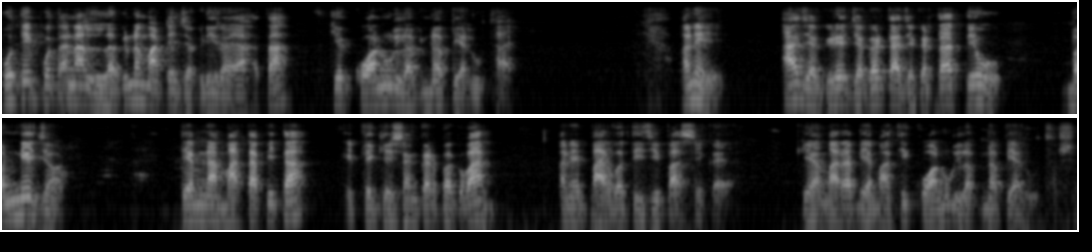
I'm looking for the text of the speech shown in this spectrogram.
પોતે પોતાના લગ્ન માટે ઝઘડી રહ્યા હતા કે કોનું લગ્ન પહેલું થાય. અને આ ઝઘડે ઝઘડતા ઝઘડતા તેઓ બંને જણ તેમના માતા પિતા એટલે કે શંકર ભગવાન અને પાર્વતીજી પાસે ગયા કે અમારા બેમાંથી કોનું લગ્ન પહેલું થશે.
